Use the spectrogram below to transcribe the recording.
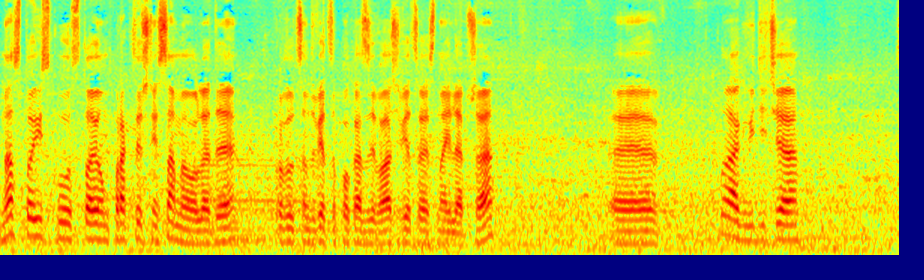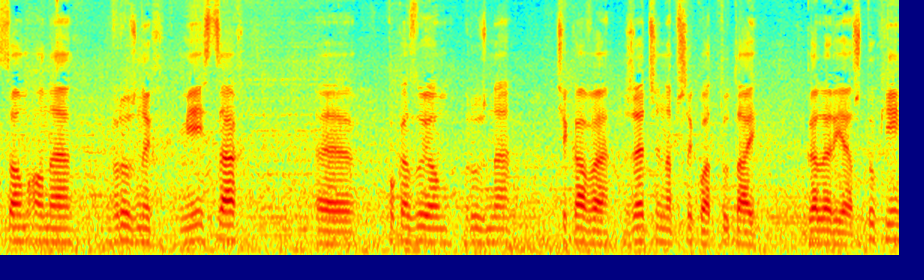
na stoisku stoją praktycznie same OLEDy. Producent wie co pokazywać, wie co jest najlepsze. E, no jak widzicie są one w różnych miejscach. E, pokazują różne ciekawe rzeczy, na przykład tutaj Galeria Sztuki.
